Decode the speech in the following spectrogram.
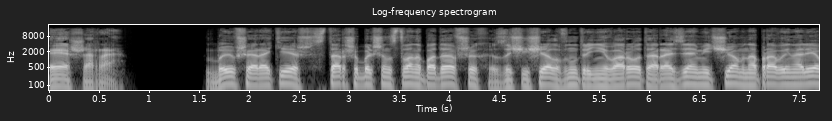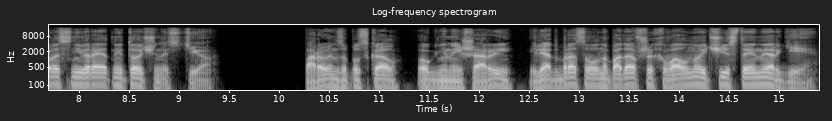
Эшера. Бывший Аракеш, старше большинства нападавших, защищал внутренние ворота, разя мечом направо и налево с невероятной точностью. Порой он запускал огненные шары или отбрасывал нападавших волной чистой энергии.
